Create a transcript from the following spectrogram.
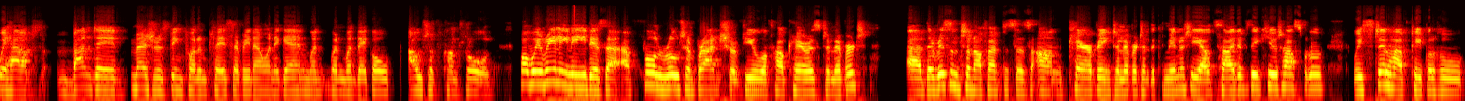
We have band aid measures being put in place every now and again when, when, when they go out of control. What we really need is a, a full root and branch review of how care is delivered. Uh, there isn't enough emphasis on care being delivered in the community outside of the acute hospital. We still have people who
